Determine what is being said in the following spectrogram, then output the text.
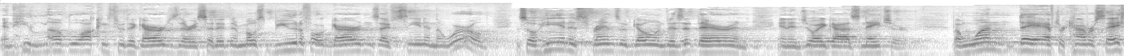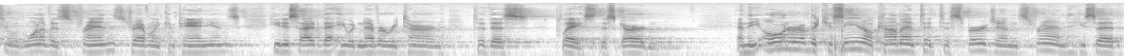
and he loved walking through the gardens there. He said they're the most beautiful gardens I've seen in the world. And so he and his friends would go and visit there and, and enjoy God's nature. But one day, after conversation with one of his friends, traveling companions, he decided that he would never return to this place, this garden. And the owner of the casino commented to Spurgeon's friend, he said,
